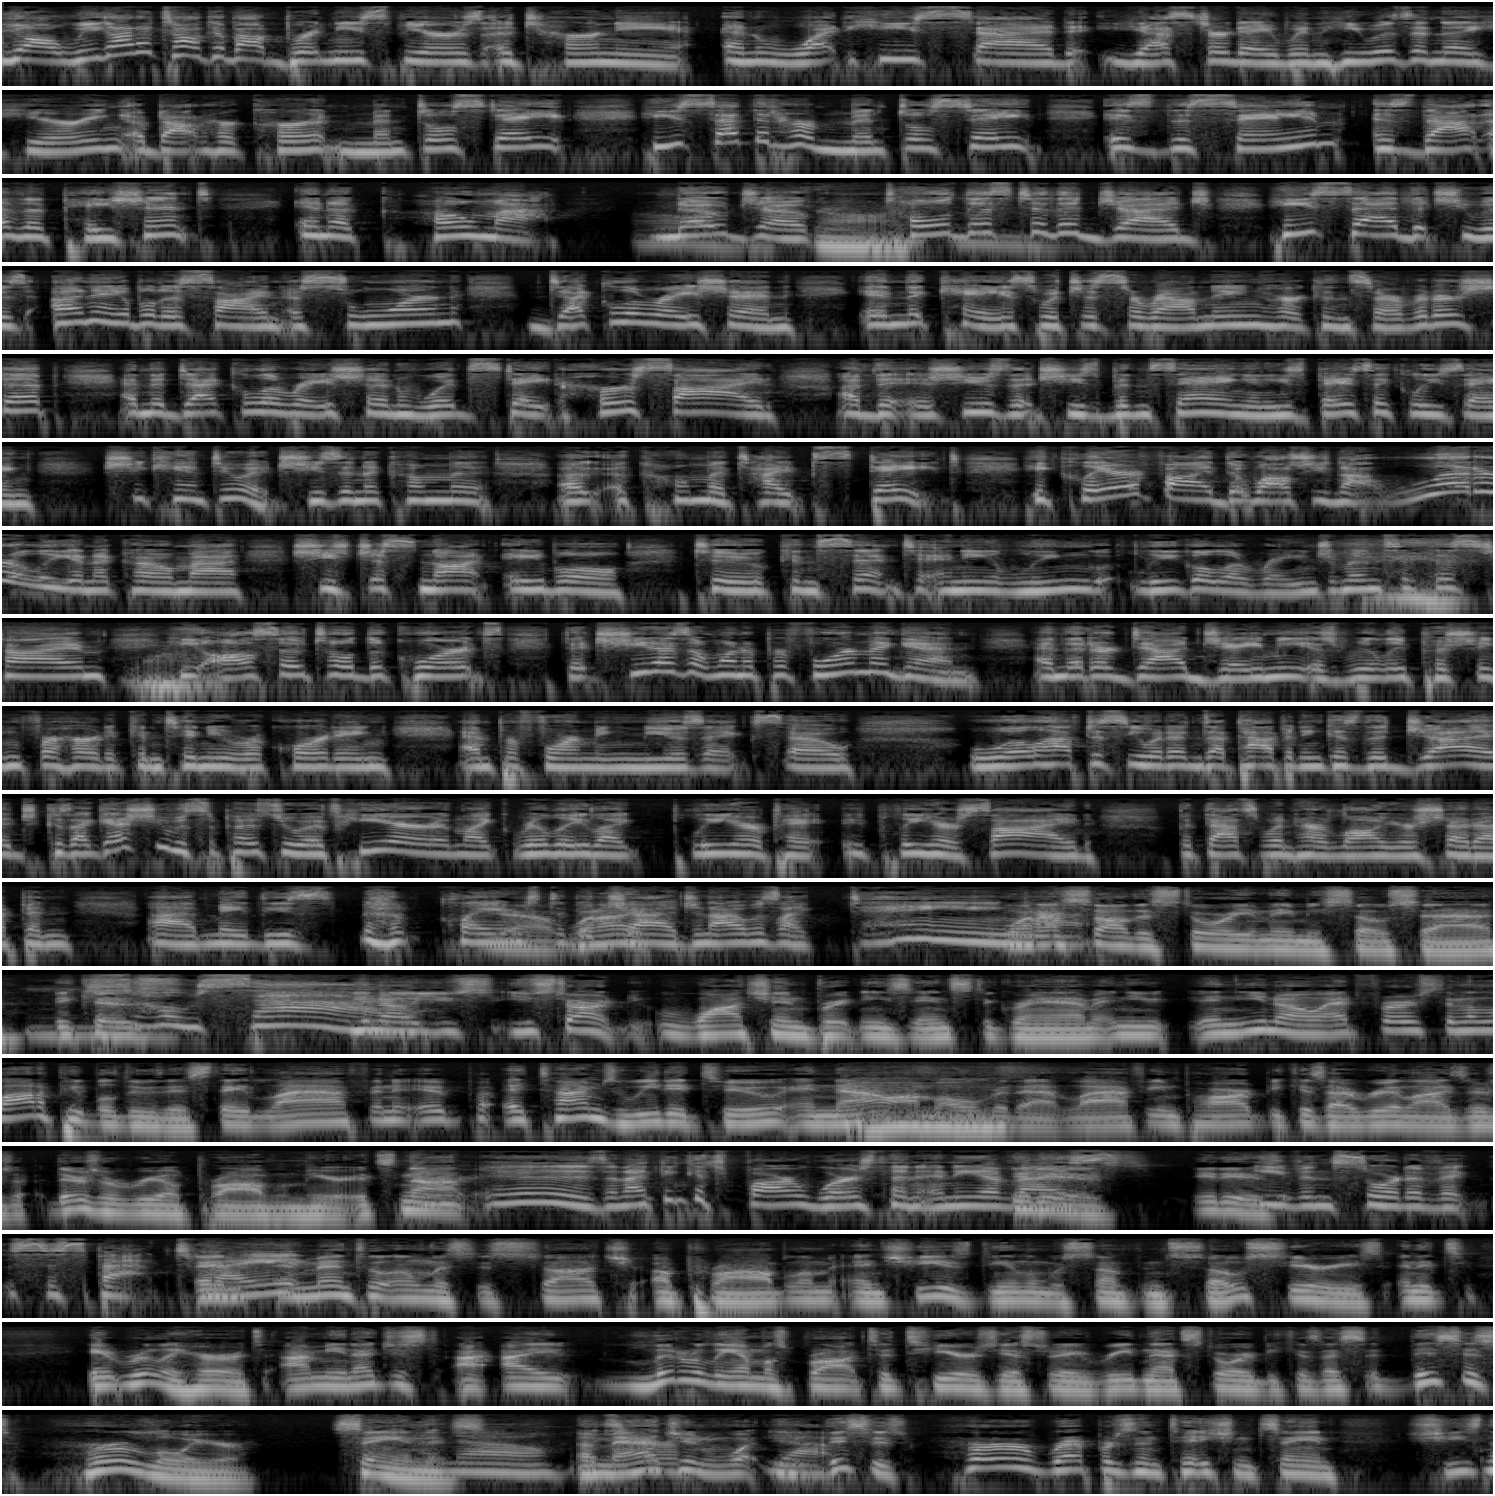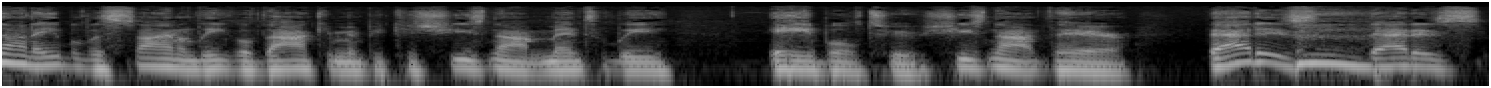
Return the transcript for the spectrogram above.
Y'all, we got to talk about Britney Spears' attorney and what he said yesterday when he was in a hearing about her current mental state. He said that her mental state is the same as that of a patient in a coma. No joke. God. Told this to the judge. He said that she was unable to sign a sworn declaration in the case, which is surrounding her conservatorship. And the declaration would state her side of the issues that she's been saying. And he's basically saying she can't do it. She's in a coma, a, a coma type state. He clarified that while she's not literally in a coma, she's just not able to consent to any ling- legal arrangements at this time. He also told the courts that she doesn't want to perform again and that her dad, Jamie, is really pushing for her to continue recording and performing music. So we'll have to see what ends up happening because the judge, because I guess she was supposed to appear and like really like plea her pay, plea her side, but that's when her lawyer showed up and uh, made these claims Yeah, to the when I- judge, and I was like, "Dang!" When I saw this story, it made me so sad because so sad. you know you you start watching Britney's Instagram and you and you know at first and a lot of people do this they laugh and it, at times we did too and now I'm over that laughing part because I realize there's there's a real problem here. It's not there is, and I think it's far worse than any of It us is. It is. even sort of suspect, and, right? and mental illness is such a problem and she is dealing with something so serious and it's it really hurts i mean i just I, I literally almost brought to tears yesterday reading that story because i said this is her lawyer saying this know. Imagine her- what yeah. this is her representation saying she's not able to sign a legal document because she's not mentally able to she's not there that is that is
